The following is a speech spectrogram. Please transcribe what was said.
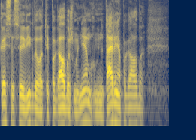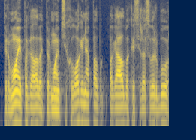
Kas jose vykdavo, tai pagalba žmonėm, humanitarinė pagalba, pirmoji pagalba, pirmoji psichologinė pagalba, kas yra svarbu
